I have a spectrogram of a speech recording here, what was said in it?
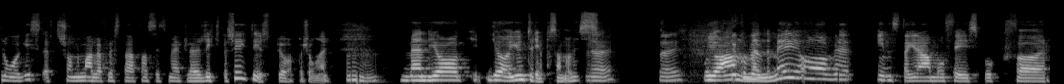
logiskt eftersom de allra flesta fastighetsmäklare riktar sig till just privatpersoner. Mm. Men jag gör ju inte det på samma vis. Nej. Nej. Och jag använder mig av eh, Instagram och Facebook för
